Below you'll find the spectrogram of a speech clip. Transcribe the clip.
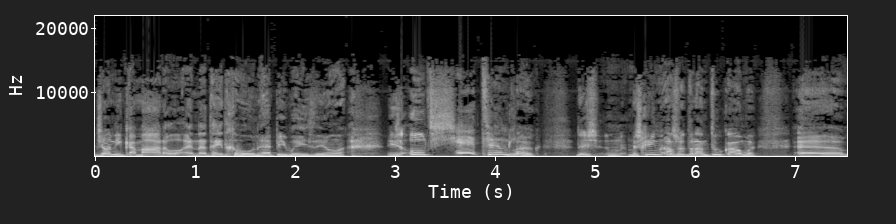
Johnny Camaro. En dat heet gewoon Happy Weasel, jongen. Die is ontzettend leuk. Dus misschien als we eraan toekomen... ehm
